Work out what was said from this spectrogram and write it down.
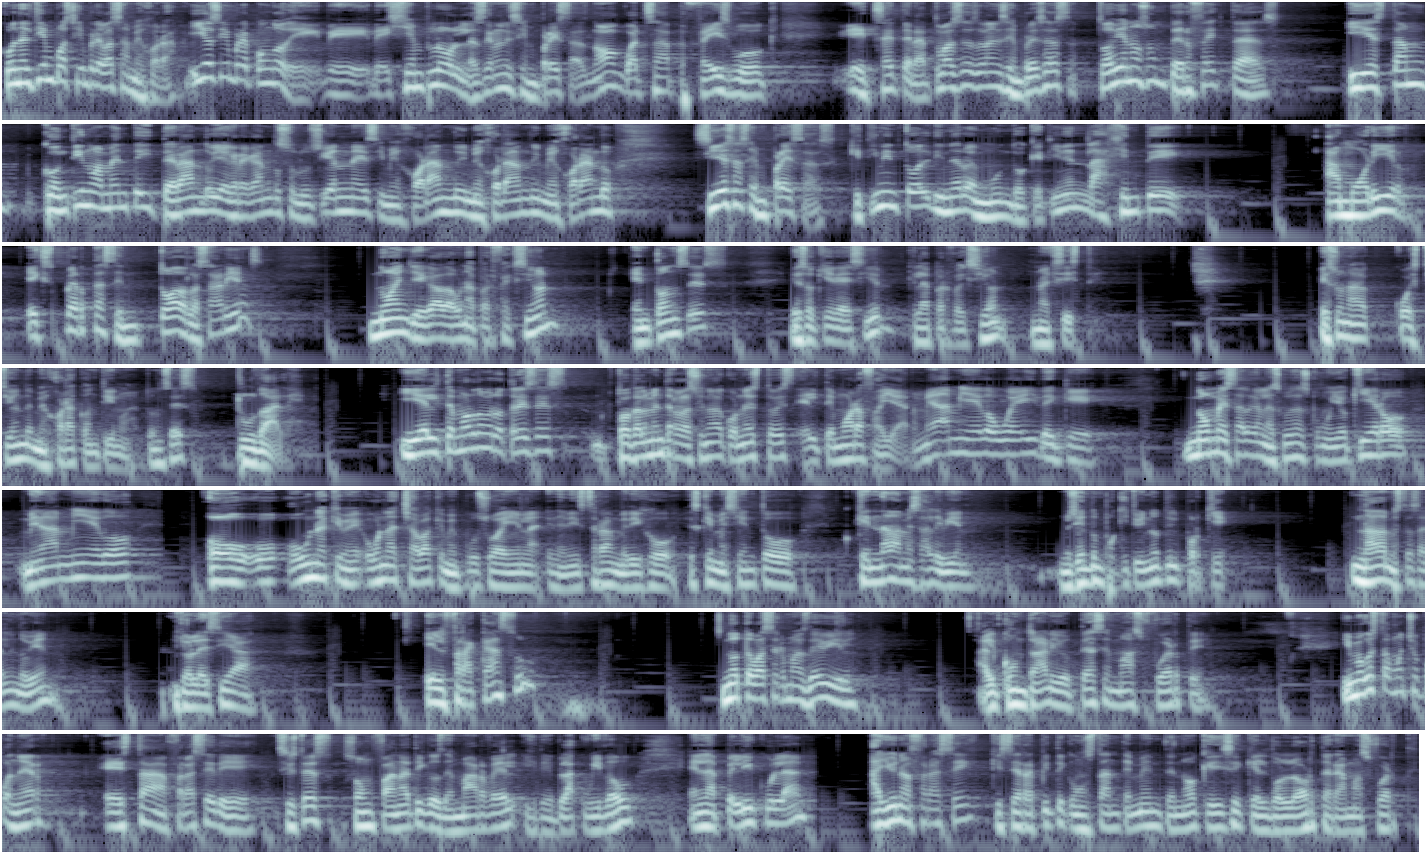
con el tiempo siempre vas a mejorar. Y yo siempre pongo de, ejemplo las grandes empresas, ¿no? WhatsApp, Facebook, etcétera. Todas esas grandes empresas todavía no son perfectas y están continuamente iterando y agregando soluciones y mejorando y mejorando y mejorando. Si esas empresas que tienen todo el dinero del mundo, que tienen la gente a morir, expertas en todas las áreas, no han llegado a una perfección, entonces eso quiere decir que la perfección no existe es una cuestión de mejora continua. Entonces, tú dale. Y el temor número tres es totalmente relacionado con esto, es el temor a fallar. Me da miedo, güey, de que no me salgan las cosas como yo quiero, me da miedo. O, una, que una chava que me puso ahí en, en el Instagram me dijo, es que me siento que nada me sale bien. Me siento un poquito inútil porque nada me está saliendo bien. Yo le decía, el fracaso no te va a hacer más débil, al contrario, te hace más fuerte. Y me gusta mucho poner esta frase de, si ustedes son fanáticos de Marvel y de Black Widow, en la película hay una frase que se repite constantemente, ¿no? Que dice que el dolor te hará más fuerte.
